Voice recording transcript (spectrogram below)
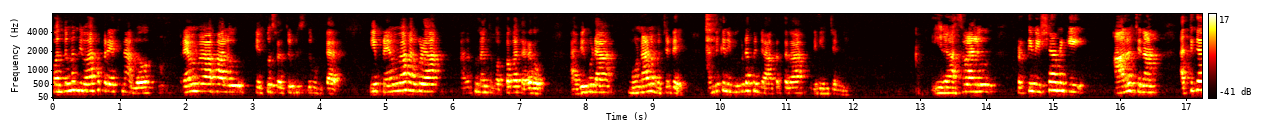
కొంతమంది వివాహ ప్రయత్నాల్లో ప్రేమ వివాహాలు ఎక్కువ శ్రద్ధ చూపిస్తూ ఉంటారు. ఈ ప్రేమ వివాహాలు కూడా అనుకున్నంత గొప్పగా జరగవు. అవి కూడా మూనాళ్ళు ముచ్చటే. అందుకని ఇవి కూడా కొంచెం జాగ్రత్తగా గ్రహించండి. ఈ రాశి వాళ్ళు ప్రతి విషయానికి ఆలోచన అతిగా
